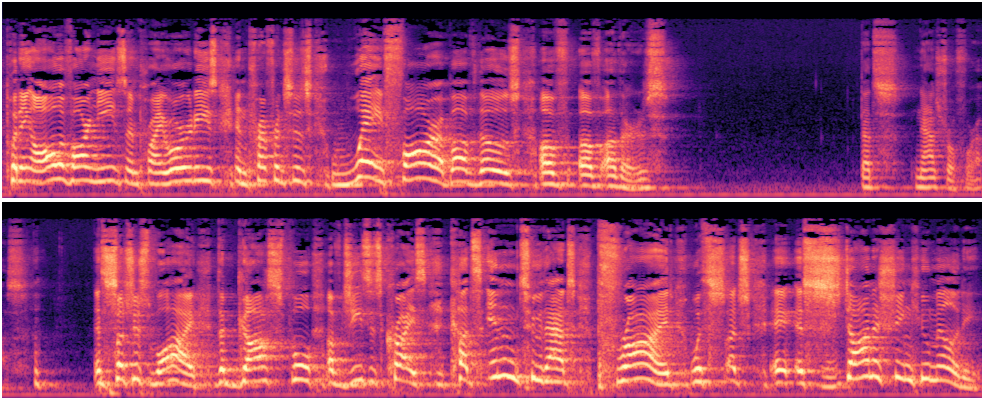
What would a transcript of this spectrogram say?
putting all of our needs and priorities and preferences way far above those of, of others. That's natural for us. And such is why the gospel of Jesus Christ cuts into that pride with such astonishing humility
